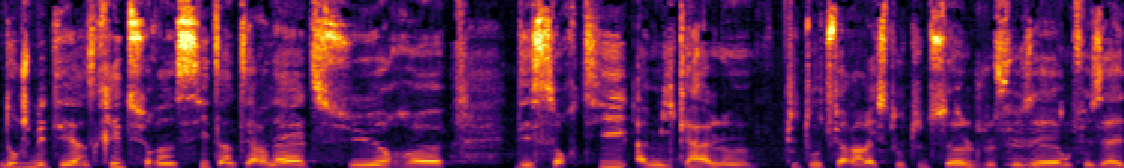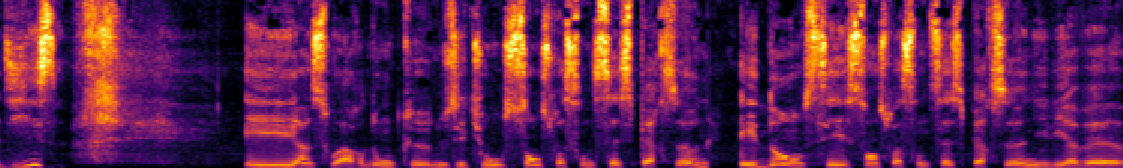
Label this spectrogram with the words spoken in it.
Donc je m'étais inscrite sur un site internet sur euh, des sorties amicales, plutôt de faire un resto toute seule, je le faisais, on le faisait à 10. Et un soir, donc, euh, nous étions 176 personnes. Et dans ces 176 personnes, il y avait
